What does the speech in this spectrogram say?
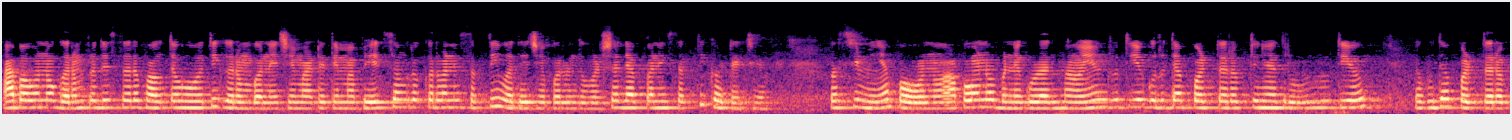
આ પવનો ગરમ પ્રદેશ તરફ આવતા હોવાથી ગરમ બને છે. માટે તેમાં ભેજ સંગ્રહ કરવાની શક્તિ વધે છે, પરંતુ વરસાદ આપવાની શક્તિ ઘટે છે. પશ્ચિમીય પવનો. આ પવનો બંને ગોળાર્ધમાં અયનવૃત્તીય ગુરુદાબ પટ તરફથી ને ધ્રુવવૃત્તીય લઘુદાબ પટ તરફ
